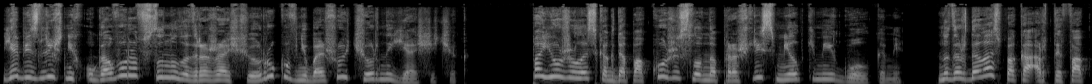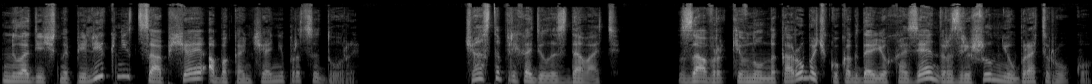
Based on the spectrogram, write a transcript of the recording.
Я без лишних уговоров сунула дрожащую руку в небольшой черный ящичек. Поежилась, когда по коже словно прошлись мелкими иголками, но дождалась, пока артефакт мелодично пиликнет, сообщая об окончании процедуры. Часто приходилось сдавать. Завр кивнул на коробочку, когда ее хозяин разрешил мне убрать руку.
